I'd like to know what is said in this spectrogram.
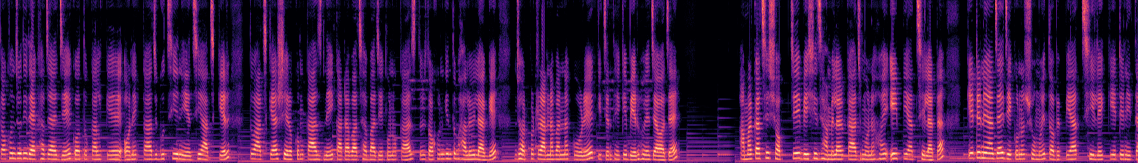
তখন যদি দেখা যায় যে গতকালকে অনেক কাজ গুছিয়ে নিয়েছি আজকের, তো আজকে আর সেরকম কাজ নেই কাটা বাছা বা যে কোনো কাজ, তো তখন কিন্তু ভালোই লাগে। ঝটপট রান্নাবান্না করে কিচেন থেকে বের হয়ে যাওয়া যায়। আমার কাছে সবচেয়ে বেশি ঝামেলার কাজ মনে হয় এই পেঁয়াজ ছিলাটা। কেটে নেওয়া যায় যে কোনো সময়, তবে পেঁয়াজ ছিলে কেটে নিতে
